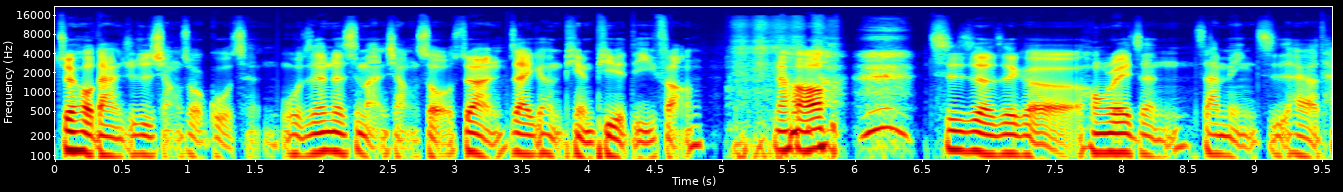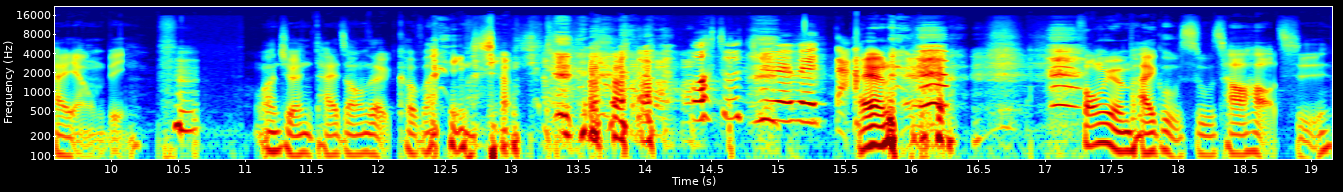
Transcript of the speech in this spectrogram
最后当然就是享受过程。我真的是蛮享受，虽然在一个很偏僻的地方，然后 吃着这个红瑞珍三明治，还有太阳饼。完全台中的刻板印象，我出去会被打。还有那个丰原排骨酥超好吃，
